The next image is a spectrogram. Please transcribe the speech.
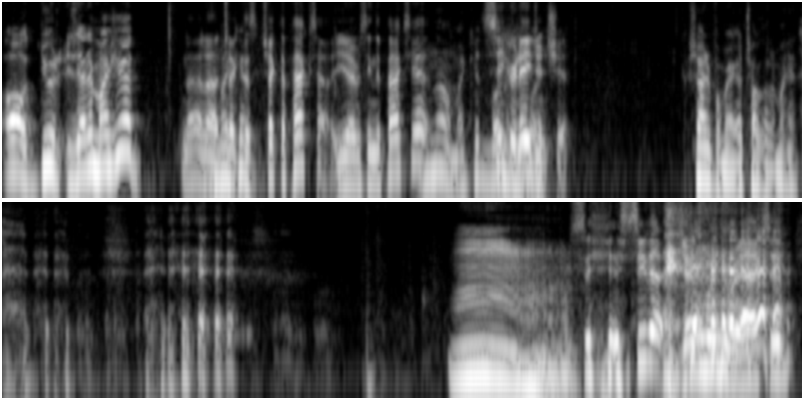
Oh, dude, is that in my shit? No, no, My check kid- this. Check the packs out. You haven't seen the packs yet? No, my kid. loves Secret agent lights. shit. Shine it for me. I got chocolate on my hands. See, see that genuine reaction?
